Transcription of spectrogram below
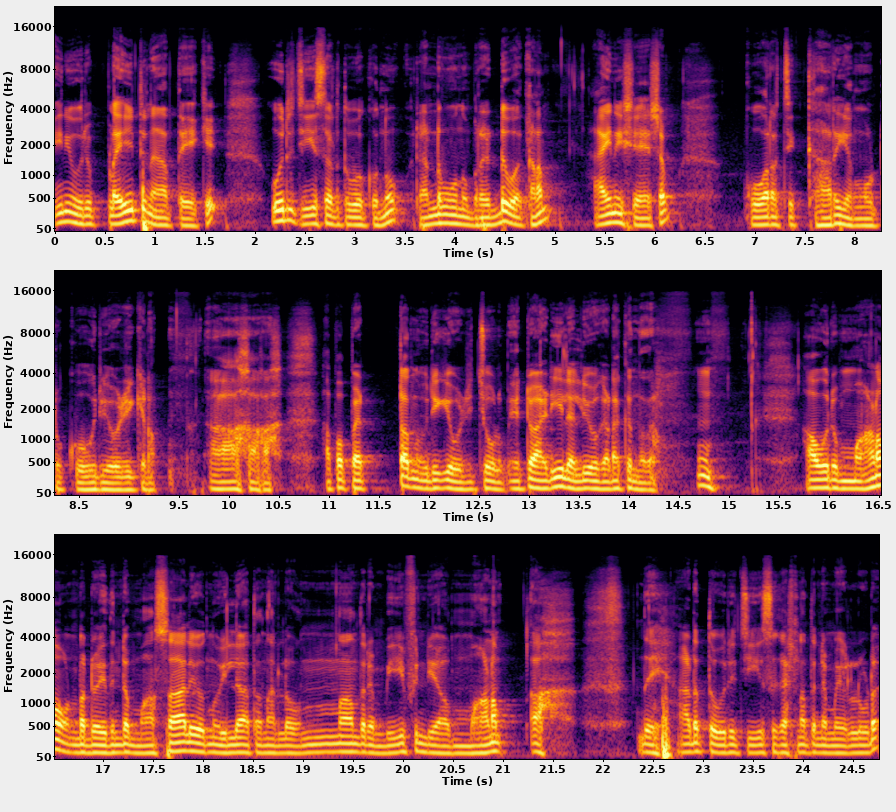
ഇനി ഒരു പ്ലേറ്റിനകത്തേക്ക് ഒരു ചീസ് എടുത്ത് വെക്കുന്നു. രണ്ട് മൂന്ന് ബ്രെഡ് വെക്കണം. അതിന് ശേഷം കുറച്ച് കറി അങ്ങോട്ട് കോരി ഒഴിക്കണം. ആഹാ. അപ്പോൾ പെട്ടെന്ന് ഉരുകി ഒഴിച്ചോളും. ഏറ്റവും അടിയിലല്ലയോ കിടക്കുന്നത്. ആ ഒരു മണം ഉണ്ടല്ലോ. ഇതിന്റെ മസാലയൊന്നും ഇല്ലാത്ത നല്ല ഒന്നാം തരം ബീഫിന്റെ ആ മണം. ആ ദേ അടുത്ത ഒരു ചീസ് കഷ്ണത്തിന്റെ മുകളിലൂടെ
